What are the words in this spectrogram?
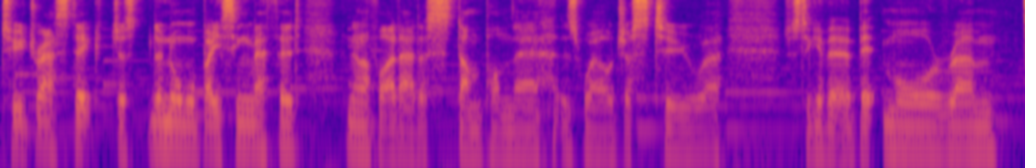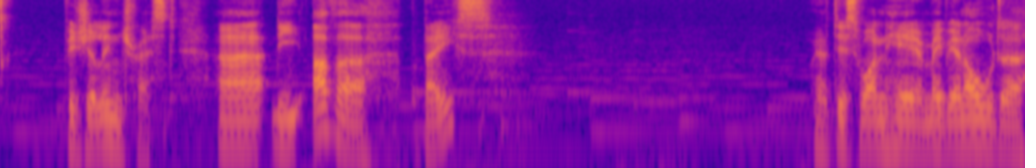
too drastic. Just the normal basing method. And then I thought I'd add a stump on there as well, just to uh, just to give it a bit more um, visual interest. Uh, the other base, we have this one here. Maybe an older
